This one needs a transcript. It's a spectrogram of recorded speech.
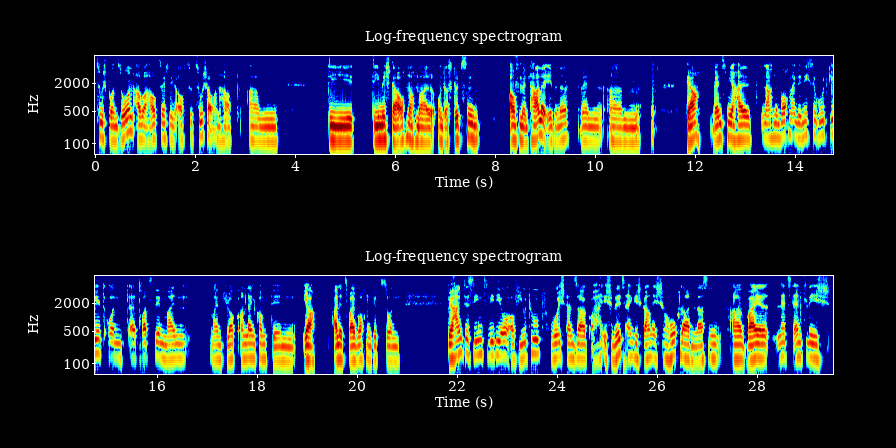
zu Sponsoren, aber hauptsächlich auch zu Zuschauern habe, ähm, die, die mich da auch nochmal unterstützen, auf mentaler Ebene, wenn ähm, ja, wenn es mir halt nach einem Wochenende nicht so gut geht und äh, trotzdem mein, mein Vlog online kommt, den ja, alle zwei Wochen gibt es so ein Behind-the-Scenes-Video auf YouTube, wo ich dann sage, oh, ich will es eigentlich gar nicht hochladen lassen, äh, weil letztendlich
